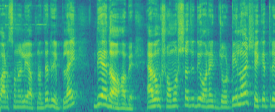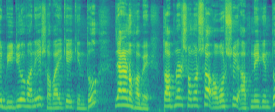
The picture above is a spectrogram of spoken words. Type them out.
পার্সোনালি আপনাদের রিপ্লাই দিয়ে দেওয়া হবে। এবং সমস্যা যদি অনেক জটিল হয়, সেক্ষেত্রে ভিডিও বানিয়ে সবাইকেই কিন্তু জানানো হবে। তো আপনার সমস্যা অবশ্যই আপনি কিন্তু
